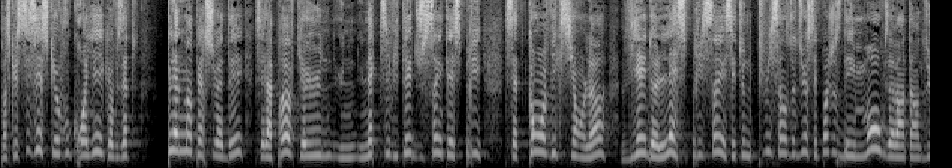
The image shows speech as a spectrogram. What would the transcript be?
Parce que si c'est ce que vous croyez et que vous êtes pleinement persuadé, c'est la preuve qu'il y a eu une, activité du Saint-Esprit. Cette conviction-là vient de l'Esprit Saint et c'est une puissance de Dieu. Ce n'est pas juste des mots que vous avez entendus,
